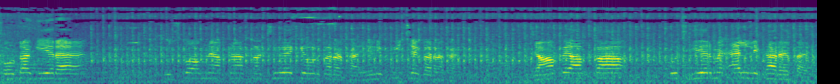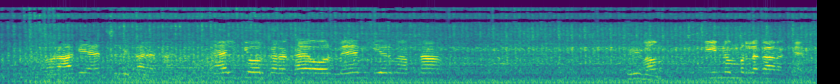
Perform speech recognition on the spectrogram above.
छोटा गियर है उसको हमने अपना कछुए की ओर कर रखा है यानी पीछे कर रखा है। जहाँ पे आपका कुछ गियर में एल लिखा रहता है और आगे एच लिखा रहता है। एल की ओर कर रखा है और मेन गियर में अपना हम तीन नंबर लगा रखे हैं।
